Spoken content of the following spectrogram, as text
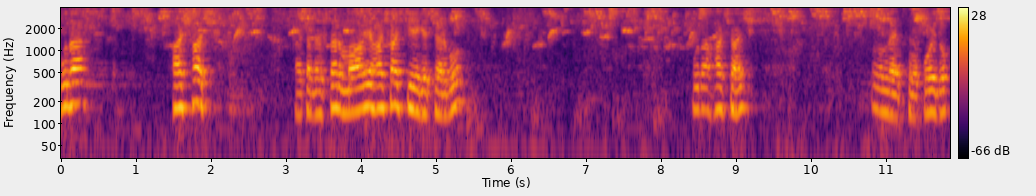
Bu da haşhaş. Arkadaşlar mavi haşhaş diye geçer bu. Bu da haşhaş. Bunun da hepsini koyduk.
